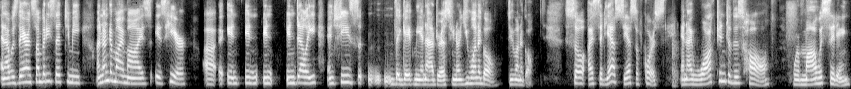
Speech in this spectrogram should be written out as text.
and I was there, and somebody said to me, "Anandamai Mize is here uh, in in in in Delhi, and she's." They gave me an address. You know, you want to go? Do you want to go? So I said, "Yes, yes, of course." And I walked into this hall where Ma was sitting,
